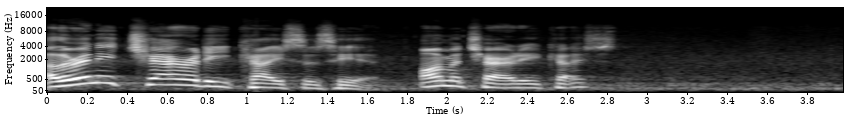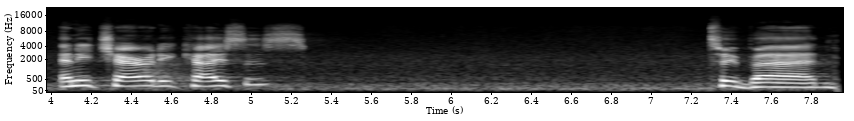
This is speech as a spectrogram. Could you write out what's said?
Are there any charity cases here? I'm a charity case. Any charity cases? Too bad.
